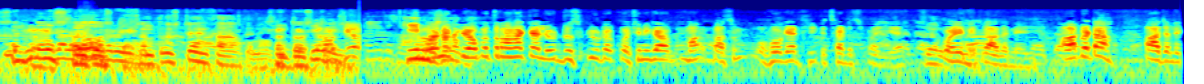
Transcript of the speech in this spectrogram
ਸੰਤੁਸ਼ਟ ਸੰਤੁਸ਼ਟ ਇਨਸਾਫ ਨੇ ਸੰਤੁਸ਼ਟ ਹਾਂ। ਕੀ ਮਸਲਾ? ਪਿਓ ਪੁੱਤਰਾਂ ਦਾ ਘਰੇਲੂ ਡਿਸਪਿਊਟ ਹੈ ਕੁਛ ਨਹੀਂਗਾ ਬਸ ਹੋ ਗਿਆ ਠੀਕ ਸੈਟੀਸਫਾਈ ਹੈ। ਕੋਈ ਨਹੀਂ ਕਰਾ ਦਿੰਦੇ ਜੀ। ਆ ਬੇਟਾ ਆ ਚੱਲ।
